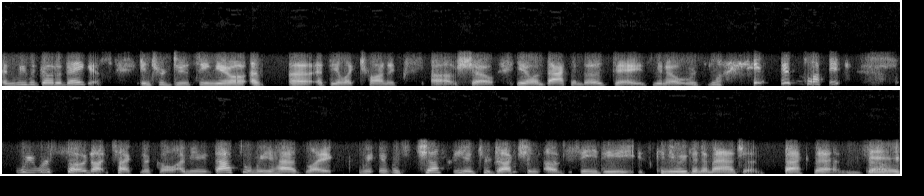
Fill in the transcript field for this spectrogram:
and we would go to Vegas, introducing you know. A, uh, at the electronics uh, show, you know, and back in those days, you know, it was like it's like we were so not technical. I mean, that's when we had like we, it was just the introduction of CDs. Can you even imagine back then? So, Dang,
